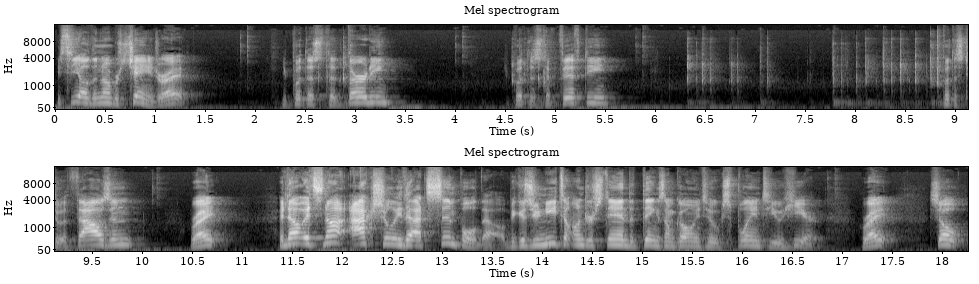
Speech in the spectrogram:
you see how the numbers change, right? You put this to 30, you put this to 50, put this to a 1,000, right? And now it's not actually that simple though, because you need to understand the things I'm going to explain to you here, right? So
